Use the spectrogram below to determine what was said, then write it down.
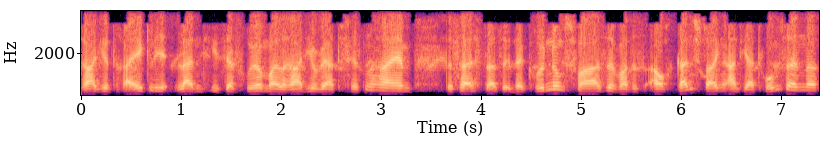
Radio Dreieckland hieß ja früher mal Radio Wert Fessenheim. Das heißt also in der Gründungsphase war das auch ganz stark ein Anti-Atom-Sender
